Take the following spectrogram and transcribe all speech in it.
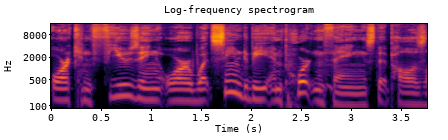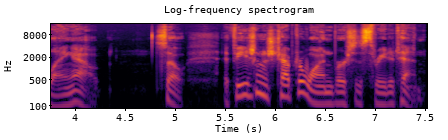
or confusing or what seem to be important things that Paul is laying out. So, Ephesians chapter 1, verses 3 to 10.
